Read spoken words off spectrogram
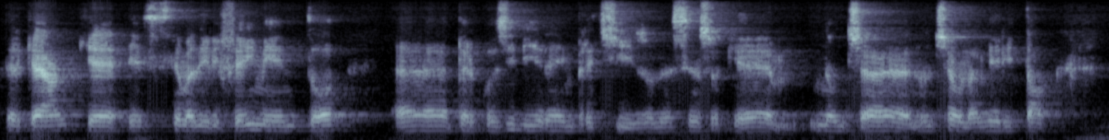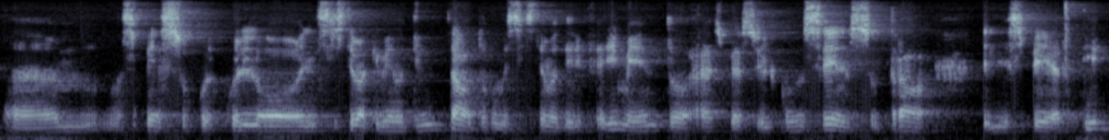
perché anche il sistema di riferimento eh, per così dire, impreciso, nel senso che non c'è, non c'è una verità. Um, spesso quello, il sistema che viene utilizzato come sistema di riferimento è spesso il consenso tra degli esperti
